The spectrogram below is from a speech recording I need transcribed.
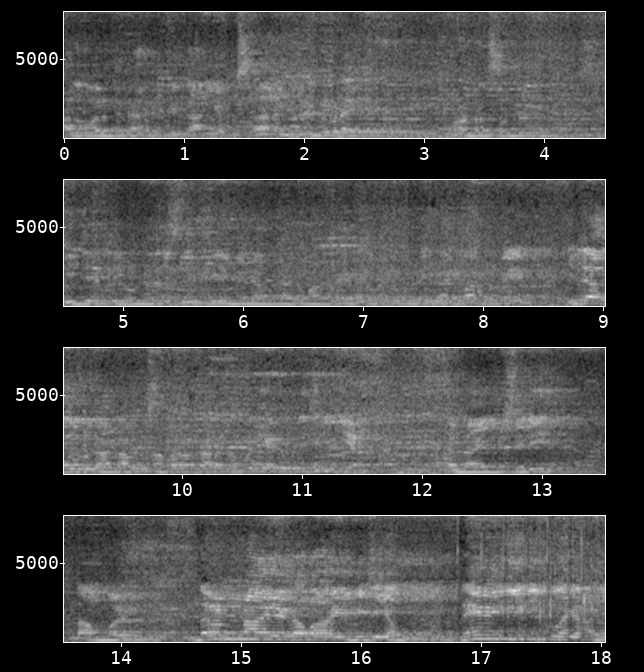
അതുപോലെ തന്നെ അതിന്റെ പിന്താങ്ങിയ പ്രസ്ഥാനങ്ങൾ. ഇവിടെ കോൺഗ്രസ് ഉണ്ട് ബി ജെ പി ഉണ്ട് സി പി എമ്മിന്റെ ആൾക്കാർ മാത്രമേ ഇടതുപക്ഷ മുന്നണിക്കാർ മാത്രമേ ഇല്ലാത്തുള്ളൂ കാരണം അവർ സമരം അടക്കം വഴിയായിട്ട് പിടിച്ചിരിക്കുകയാണ്. എന്തായാലും ശരി നമ്മൾ നിർണായകമായ വിജയം നേടിയിരിക്കുകയാണ്.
